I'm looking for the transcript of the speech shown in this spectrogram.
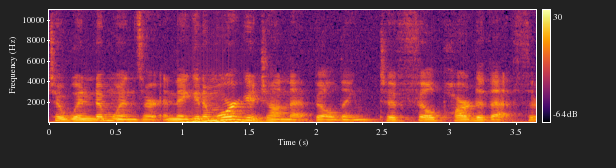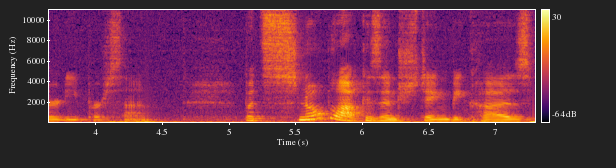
to Windham Windsor, and they get a mortgage on that building to fill part of that 30%. But Snowblock is interesting because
